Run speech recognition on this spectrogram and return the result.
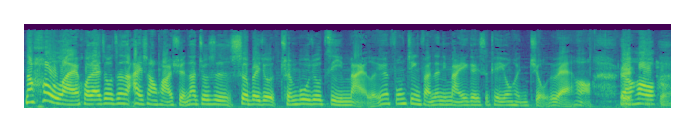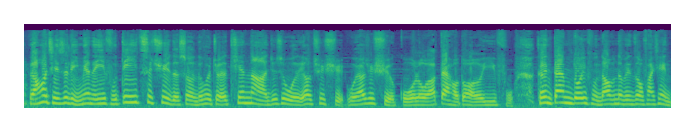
那后来回来之后，真的爱上滑雪，那就是设备就全部就自己买了，因为风镜反正你买一个也是可以用很久，对不对？哈，然后然后其实里面的衣服，第一次去的时候，你都会觉得天哪，就是我要去雪，我要去雪国了，我要带好多好多衣服。可是你带那么多衣服，你到那边之后，发现你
